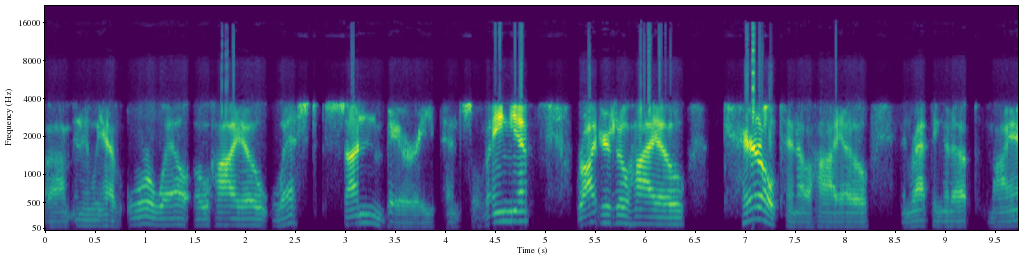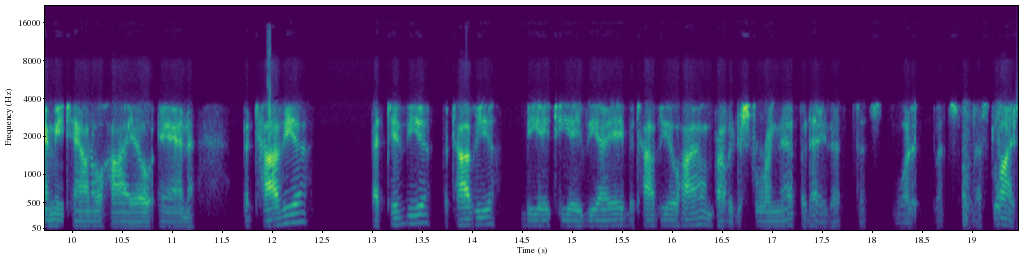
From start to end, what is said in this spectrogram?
Um, and then we have Orwell, Ohio, West Sunbury, Pennsylvania, Rogers, Ohio, Carrollton, Ohio, and wrapping it up, Miamitown, Ohio, and Batavia, Batavia, Batavia, B-A-T-A-V-I-A, Batavia, Ohio. I'm probably destroying that, but hey, that's that's what it that's that's life.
